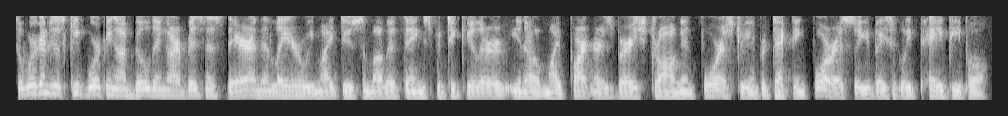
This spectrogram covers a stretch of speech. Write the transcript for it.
so we're going to just keep working on building our business there and then later we might do some other things particular you know my partner is very strong in forestry and protecting forests so you basically pay people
